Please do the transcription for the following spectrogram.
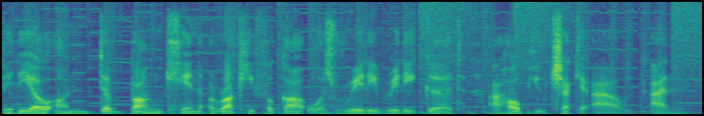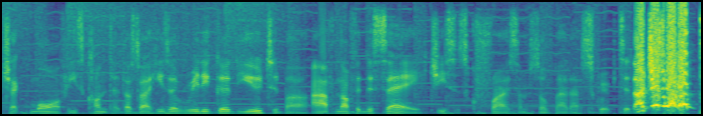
video on debunking Rocky Forgot was really really good. I hope you check it out and check more of his content. That's why he's a really good YouTuber. I have nothing to say. Jesus Christ, I'm so bad at scripted. I just want to die!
